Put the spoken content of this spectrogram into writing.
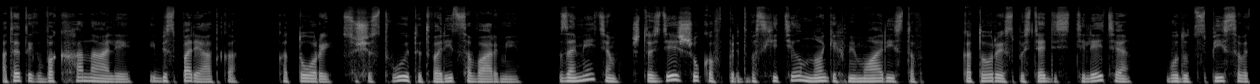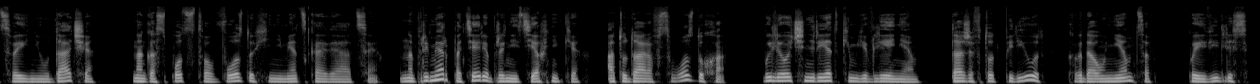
От этой вакханалии и беспорядка, который существует и творится в армии. Заметим, что здесь Шуков предвосхитил многих мемуаристов, которые спустя десятилетия будут списывать свои неудачи на господство в воздухе немецкой авиации. Например, потери бронетехники от ударов с воздуха были очень редким явлением, даже в тот период, когда у немцев появились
